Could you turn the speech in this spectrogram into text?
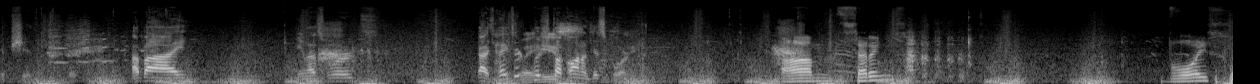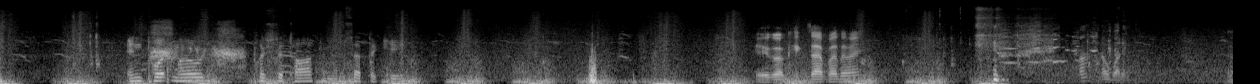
Dipshit. Bye bye. Any last words? Guys, how do you turn Wait, push he's- talk on on Discord? Um, settings, voice, input mode, push to talk, and then set the key. You got kicked out, by the way? Huh? Nobody. Oh.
